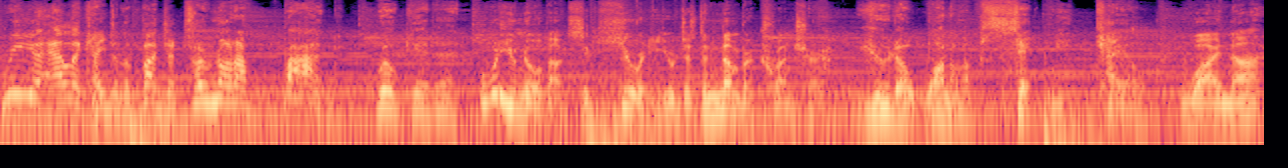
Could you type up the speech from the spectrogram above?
reallocated the budget so not a bug will get in. What do you know about security? You're just a number cruncher. You don't want to upset me, Kale. Why not?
